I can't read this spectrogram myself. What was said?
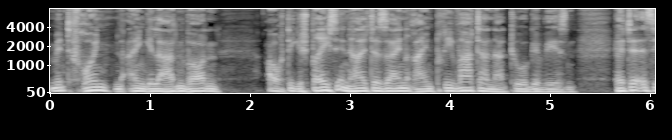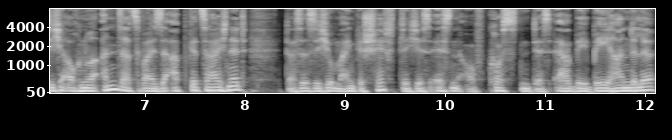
mit Freunden eingeladen worden, auch die Gesprächsinhalte seien rein privater Natur gewesen. Hätte es sich auch nur ansatzweise abgezeichnet, dass es sich um ein geschäftliches Essen auf Kosten des RBB handele,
